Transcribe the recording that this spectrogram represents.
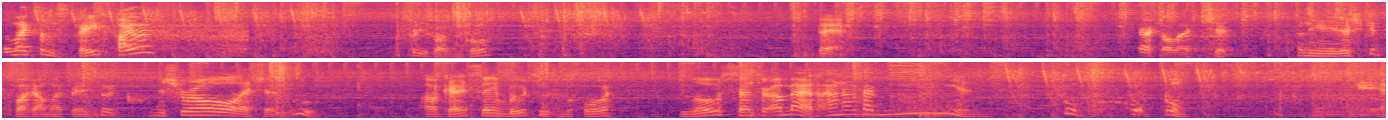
Look like some space pilot? Pretty fucking cool. Bam. Crack all that shit. I need this. Get the fuck out of my face. Destroy all that shit. Ooh. Okay, same boots as before. Low center of mass. I don't know what that means. Boom, boom, boom. Yeah.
